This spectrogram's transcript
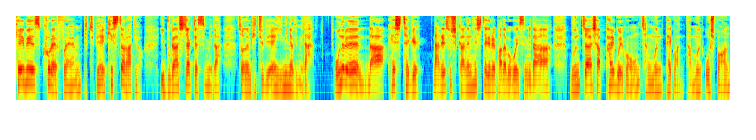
KBS 쿨 FM, B2B의 키스터 라디오 2부가 시작됐습니다. 저는 BTOB의 이민혁입니다. 오늘은 나 해시태그, 나를 수식하는 해시태그를 받아보고 있습니다. 문자 샵 8910, 장문 100원, 단문 50원,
